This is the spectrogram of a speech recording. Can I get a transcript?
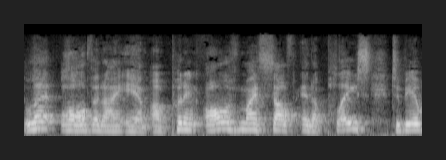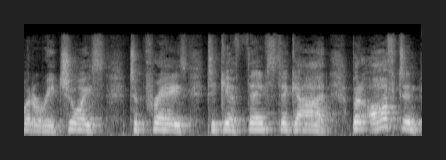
let all that I am. I'm putting all of myself in a place to be able to rejoice, to praise, to give thanks to God. But often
